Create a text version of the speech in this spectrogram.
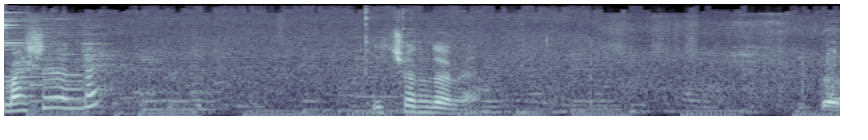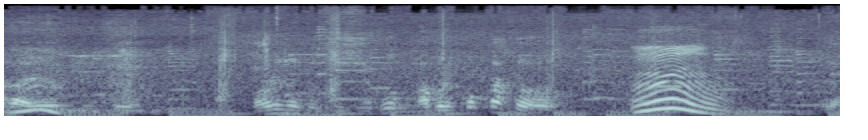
맛있는데? 이 정도면. 이따가 여기 이제 어느 정도 드시고 밥을 볶아서 음, 네.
